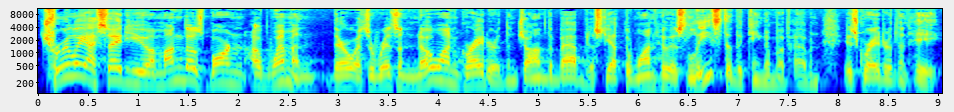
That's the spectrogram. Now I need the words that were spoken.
Truly I say to you, among those born of women, there has arisen no one greater than John the Baptist, yet the one who is least of the kingdom of heaven is greater than he.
